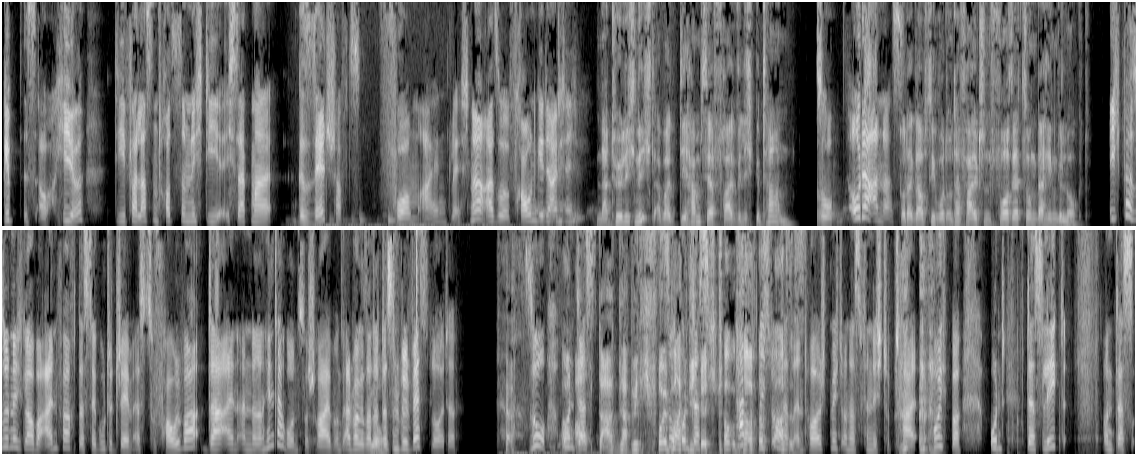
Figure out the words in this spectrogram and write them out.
gibt es auch hier, die verlassen trotzdem nicht die, ich sag mal, Gesellschaftsform eigentlich. Ne? Also Frauen gehen ja eigentlich nicht Natürlich nicht, aber die haben es ja freiwillig getan. so. Oder anders. Oder glaubst du, die wurden unter falschen Vorsetzungen dahin gelockt? Ich persönlich glaube einfach, dass der gute JMS zu faul war, da einen anderen Hintergrund zu schreiben und einfach gesagt Ja. hat, das sind Wildwest-Leute. So, und Auch das, da, da bin ich voll so, bei und dir. das Ich glaube, genau das nicht und war das enttäuscht mich und das finde ich total furchtbar. Und das legt, und das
